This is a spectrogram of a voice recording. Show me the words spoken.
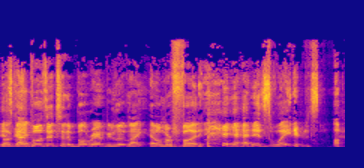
this guy pulls into the boat ramp. He looked like Elmer Fudd. he had his waders on.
